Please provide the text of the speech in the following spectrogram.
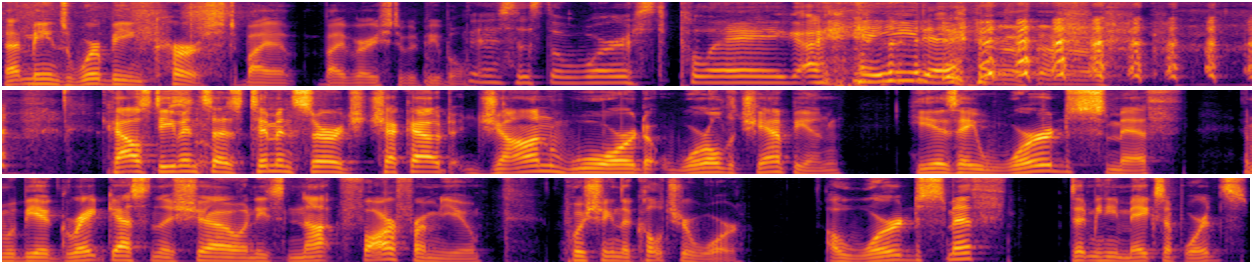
That means we're being cursed by by very stupid people. This is the worst plague. I hate it. Kyle Stevens says, Tim and Serge, check out John Ward, world champion. He is a wordsmith and would be a great guest on the show, and he's not far from you, pushing the culture war. a wordsmith. Doesn't mean he makes up words.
